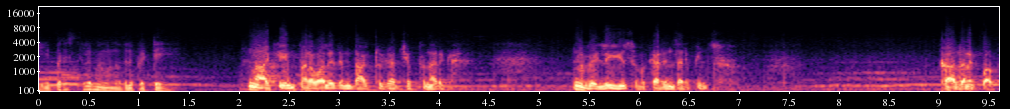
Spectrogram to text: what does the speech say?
ఈ పరిస్థితిలో మిమ్మల్ని వదిలిపెట్టి నాకేం పర్వాలేదని డాక్టర్ గారు చెప్తున్నారుగా. నువ్వు వెళ్ళి ఈ శుభకార్యం జరిపించు. కాదనకు బాబు.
